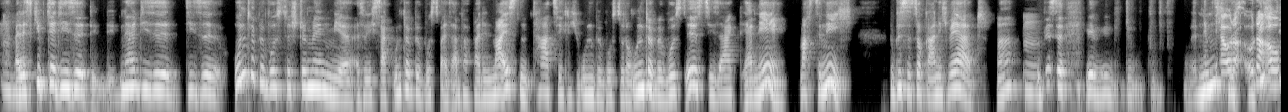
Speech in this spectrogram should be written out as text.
Mhm. Weil es gibt ja diese, ne, diese, diese unterbewusste Stimme in mir, also ich sage unterbewusst, weil es einfach bei den meisten tatsächlich unbewusst oder unterbewusst ist, die sagt, ja, nee, machst du nicht du bist es doch gar nicht wert. Ne? Mhm. Du bist, du, du, nimm dich ja, oder, oder auch,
